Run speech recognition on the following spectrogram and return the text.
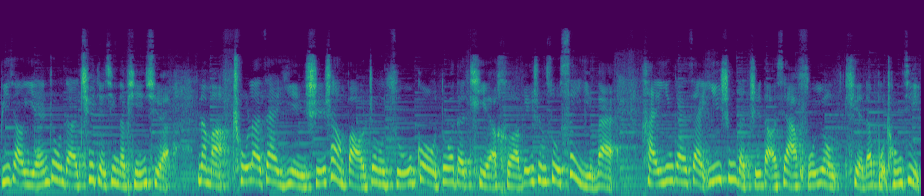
比较严重的缺铁性的贫血，那么除了在饮食上保证足够多的铁和维生素 C 以外，还应该在医生的指导下服用铁的补充剂。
